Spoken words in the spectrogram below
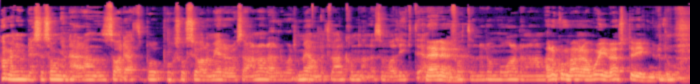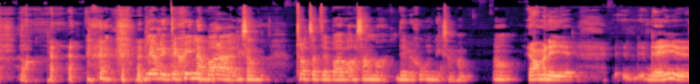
Ja, men under säsongen här. Han sa det att på, på sociala medier och så. Han hade aldrig varit med om ett välkomnande som var likt det nej, nej, han fått under de månaderna han var... Ja, kom här, han var i Västervik nu ett år. Ja. det blev lite skillnad bara liksom. Trots att det bara var samma division liksom. Ja, ja men det, det är ju...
